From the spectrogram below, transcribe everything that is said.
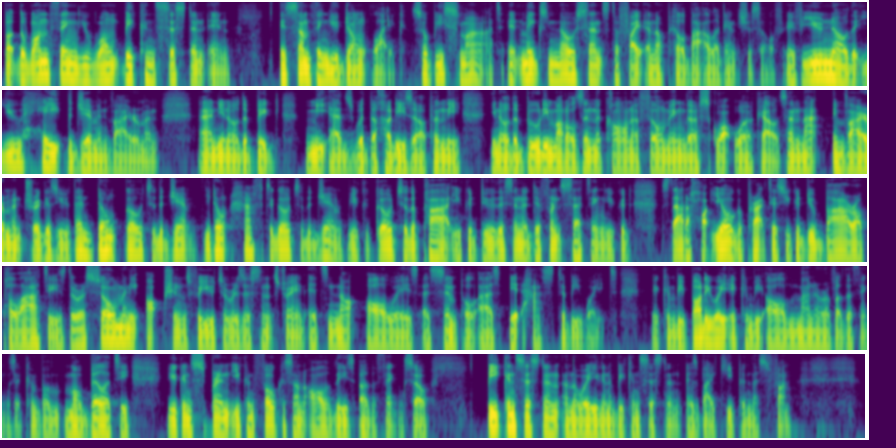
But the one thing you won't be consistent in is something you don't like. So be smart. It makes no sense to fight an uphill battle against yourself. If you know that you hate the gym environment and, you know, the big meatheads with the hoodies up and the, you know, the booty models in the corner filming their squat workouts and that environment triggers you, then don't go to the gym. You don't have to go to the gym. You could go to the park. You could do this in a different setting. You could start a hot yoga practice. You could do barre or Pilates. There are so many options for you to resistance train. It's not always as simple as it has to be weight. It can be body weight, it can be all manner of other things. It can be mobility. You can sprint, you can focus on all of these other things. So be consistent. And the way you're going to be consistent is by keeping this fun.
